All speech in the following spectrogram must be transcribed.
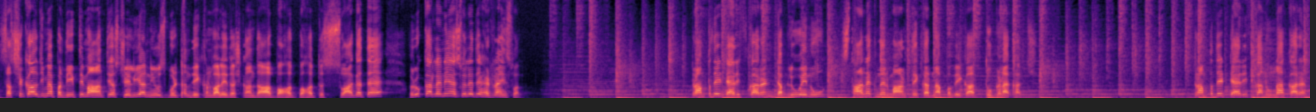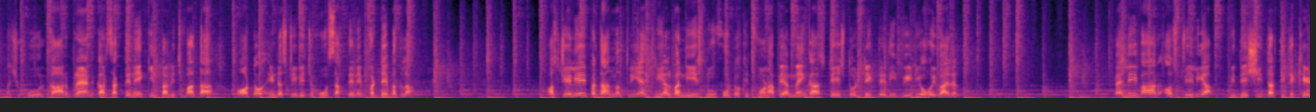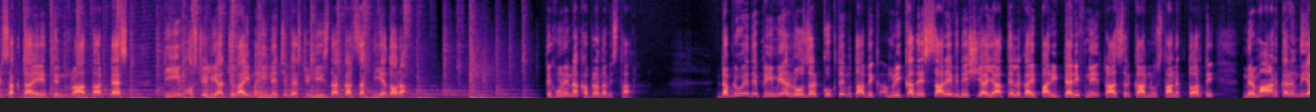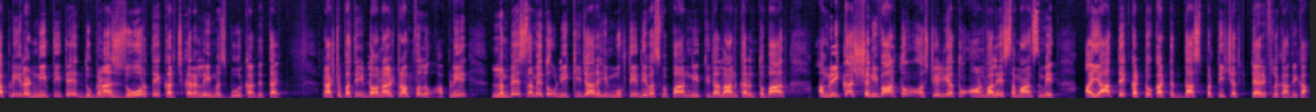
ਸਤਿ ਸ਼੍ਰੀ ਅਕਾਲ ਜੀ, ਮੈਂ ਪ੍ਰਦੀਪ ਧੀਮਾਨ ਤੇ ਆਸਟ੍ਰੇਲੀਆ ਨਿਊਜ਼ ਬੁਲਟਨ ਦੇਖਣ ਵਾਲੇ ਦਰਸ਼ਕਾਂ ਦਾ ਬਹੁਤ-ਬਹੁਤ ਸਵਾਗਤ ਹੈ। ਰੁਕ ਕਰ ਲੈਨੇ ਇਸ ਵੇਲੇ ਦੇ ਹੈਡਲਾਈਨਸ ਵੱਲ। ਟਰੰਪ ਦੇ ਟੈਰਿਫ ਕਾਰਨ WA ਨੂੰ ਸਥਾਨਕ ਨਿਰਮਾਣ ਤੇ ਕਰਨਾ ਪਵੇਗਾ ਦੁੱਗਣਾ ਖਰਚ। ਟਰੰਪ ਦੇ ਟੈਰਿਫ ਕਾਨੂੰਨਾਂ ਕਾਰਨ ਮਸ਼ਹੂਰ ਕਾਰ ਬ੍ਰਾਂਡ ਕਰ ਸਕਦੇ ਨੇ, ਕੀਮਤਾਂ ਵਿੱਚ ਵਾਧਾ, ਆਟੋ ਇੰਡਸਟਰੀ ਵਿੱਚ ਹੋ ਸਕਦੇ ਨੇ ਵੱਡੇ ਬਦਲਾਅ। ਆਸਟ੍ਰੇਲੀਆਈ ਪ੍ਰਧਾਨ ਮੰਤਰੀ ਐਂਥਨੀ ਅਲਬਾਨੀਜ਼ ਨੂੰ ਫੋਟੋ ਖਿਚਵਾਉਣਾ ਪਿਆ ਮਹਿੰਗਾ, ਸਟੇਜ ਤੋਂ ਡਿੱਗਦੇ ਦੀ ਵੀਡੀਓ ਹੋਈ ਵਾਇਰਲ। ਪਹਿਲੀ ਵਾਰ ਆਸਟ੍ਰੇਲੀਆ ਵਿਦੇਸ਼ੀ ਧਰਤੀ ਤੇ ਖੇਡ ਸਕਦਾ ਹੈ ਦਿਨ ਰਾਤ ਦਾ ਟੈਸਟ। ਟੀਮ ਆਸਟ੍ਰੇਲੀਆ ਜੁਲਾਈ ਮਹੀਨੇ 'ਚ ਵੈਸਟ ਇੰਡੀਜ਼ ਦਾ ਕਰ ਸਕਦੀ ਹੈ ਦੌਰਾ। ਤੇ ਹੁਣ ਇਹਨਾਂ ਖਬਰਾਂ ਦਾ ਵਿਸਥਾਰ। WA ਦੇ ਪ੍ਰੀਮੀਅਰ ਰੋਜ਼ਰ ਕੁੱਕ ਦੇ ਮੁਤਾਬਿਕ ਅਮਰੀਕਾ ਦੇ ਸਾਰੇ ਵਿਦੇਸ਼ੀ ਆਯਾਤ ਤੇ ਲਗਾਏ ਭਾਰੀ ਟੈਰਿਫ ਨੇ ਰਾਜ ਸਰਕਾਰ ਨੂੰ ਸਥਾਨਕ ਤੌਰ ਤੇ ਨਿਰਮਾਣ ਕਰਨ ਦੀ ਆਪਣੀ ਰਣਨੀਤੀ ਤੇ ਦੁੱਗਣਾ ਜ਼ੋਰ ਤੇ ਖਰਚ ਕਰਨ ਲਈ ਮਜਬੂਰ ਕਰ ਦਿੱਤਾ ਹੈ। ਰਾਸ਼ਟਰਪਤੀ ਡੋਨਾਲਡ ਟਰੰਪ ਵੱਲੋਂ ਆਪਣੀ ਲੰਬੇ ਸਮੇਂ ਤੋਂ ਉਡੀਕੀ ਜਾ ਰਹੀ ਮੁਕਤੀ ਦਿਵਸ ਵਪਾਰ ਨੀਤੀ ਦਾ ਐਲਾਨ ਕਰਨ ਤੋਂ ਬਾਅਦ ਅਮਰੀਕਾ ਸ਼ਨੀਵਾਰ ਤੋਂ ਆਸਟ੍ਰੇਲੀਆ ਤੋਂ ਆਉਣ ਵਾਲੇ ਸਮਾਨ ਸਮੇਤ ਆਯਾਤ ਤੇ ਘੱਟੋ-ਘੱਟ 10% ਟੈਰਿਫ ਲਗਾਵੇਗਾ।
